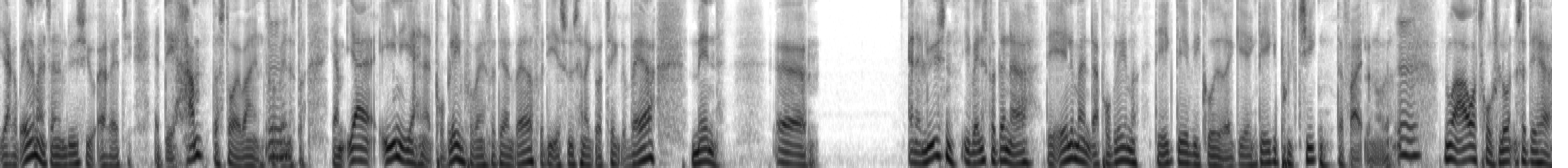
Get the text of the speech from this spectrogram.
Jakob Ellemanns analyse jo er rigtig, at det er ham, der står i vejen for mm. Venstre. Jamen, jeg er enig i, at han er et problem for Venstre, det har han været, fordi jeg synes, han har gjort ting at være, men øh, analysen i Venstre, den er, det er Ellemann, der er problemet. Det er ikke det, vi er gået i regering. Det er ikke politikken, der fejler noget. Mm. Nu arver Troels Lund så det her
